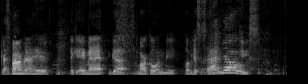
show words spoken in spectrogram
Got Spider-Man here, aka Matt. You got Marco and me. Hope you guys subscribe. Daniel! Peace.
